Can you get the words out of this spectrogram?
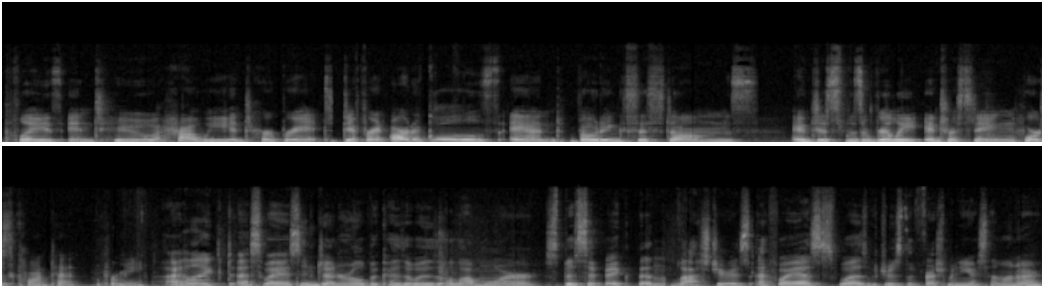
plays into how we interpret different articles and voting systems it just was a really interesting course content for me. I liked SYS in general because it was a lot more specific than last year's FYS was, which was the freshman year seminar.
